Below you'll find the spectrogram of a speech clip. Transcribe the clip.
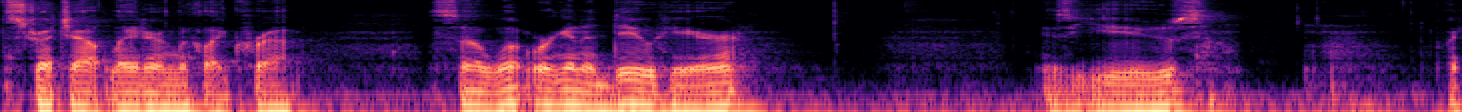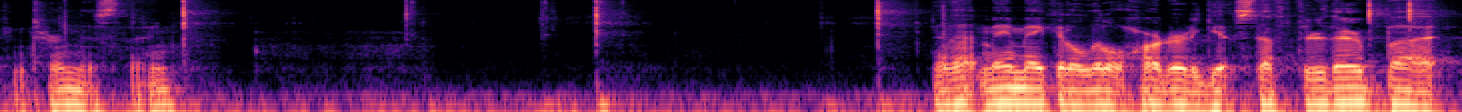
stretch out later and look like crap. So what we're gonna do here is use, if I can turn this thing. Now that may make it a little harder to get stuff through there, but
